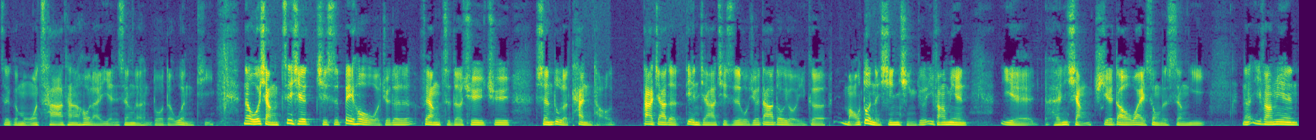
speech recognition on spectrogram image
这个摩擦，他后来衍生了很多的问题。那我想这些其实背后，我觉得非常值得去去深度的探讨。大家的店家其实我觉得大家都有一个矛盾的心情，就一方面也很想接到外送的生意，那一方面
